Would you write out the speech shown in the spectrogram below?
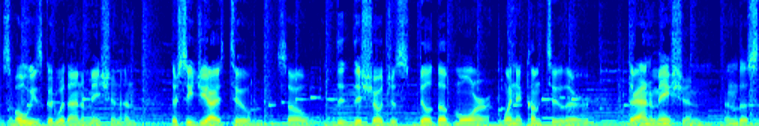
is always good with animation and their CGI too. So th- this show just build up more when it comes to their their animation and the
